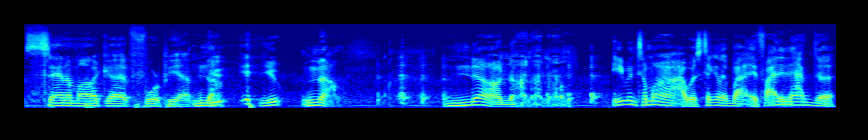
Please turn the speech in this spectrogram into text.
Santa Monica at 4 p.m. No, You- you no, no, no, no, no. Even tomorrow, I was thinking about if I didn't have the,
